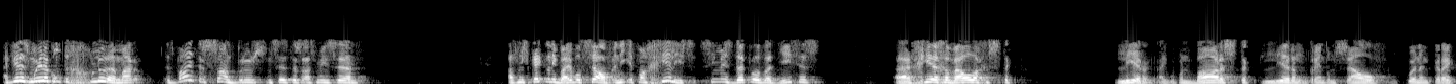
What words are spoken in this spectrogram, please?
Ek weet dit is moeilik om te glo, maar dit is baie interessant broers en susters as mense as mens kyk na die Bybel self in die evangelies, sien mens dikwels dat Jesus uh, gee 'n geweldige stuk lering. Hy openbaar 'n stuk lering omtrent homself en koninkryk.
